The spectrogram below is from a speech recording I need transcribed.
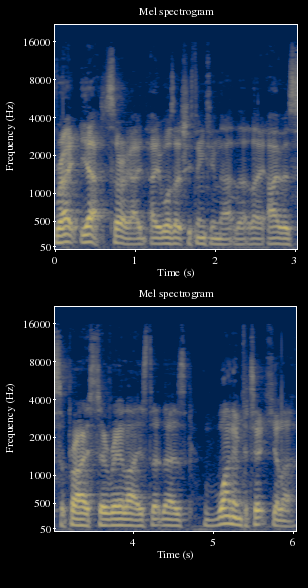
Right, yeah, sorry, I, I was actually thinking that, that like I was surprised to realise that there's one in particular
